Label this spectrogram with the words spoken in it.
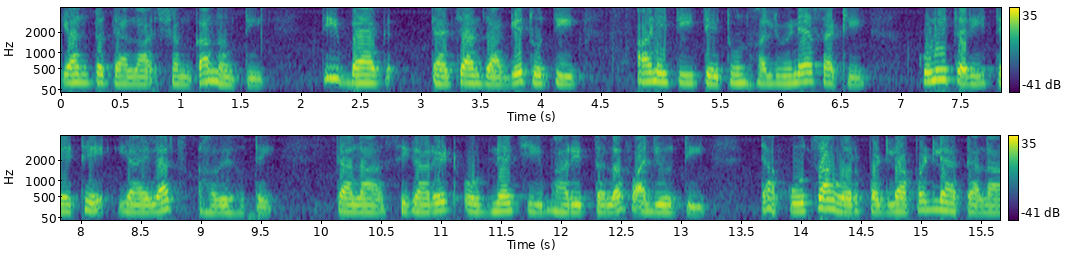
यांत त्याला शंका नव्हती. ती बॅग त्याच्या जागेत होती आणि ती तेथून हलविण्यासाठी कुणीतरी तेथे यायलाच हवे होते. त्याला सिगारेट ओढण्याची भारी तलफ आली होती. त्या कोचावर पडल्या पडल्या त्याला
